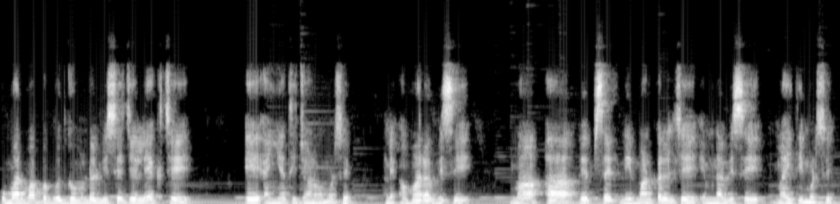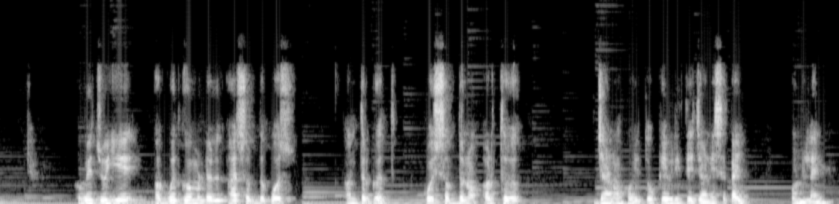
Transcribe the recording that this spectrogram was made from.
કુમારમાં ભગવત ગોમંડલ વિશે જે લેખ છે એ અહીંયાથી જાણવા મળશે. અને અમારા વિશે માં આ વેબસાઇટ નિર્માણ કરેલ છે એમના વિશે માહિતી મળશે. હવે જોઈએ ભગવદ્ ગોમંડલ આ શબ્દકોશ અંતર્ગત કોઈ શબ્દનો અર્થ જાણવો હોય તો કેવી રીતે જાણી શકાય? ઓનલાઈન.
